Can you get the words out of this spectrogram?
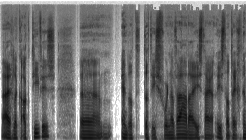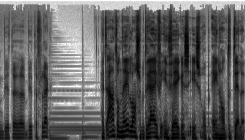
eigenlijk actief is. Um, en dat, dat is voor Nevada is, daar, is dat echt een witte, witte vlek. Het aantal Nederlandse bedrijven in Vegas is op één hand te tellen.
